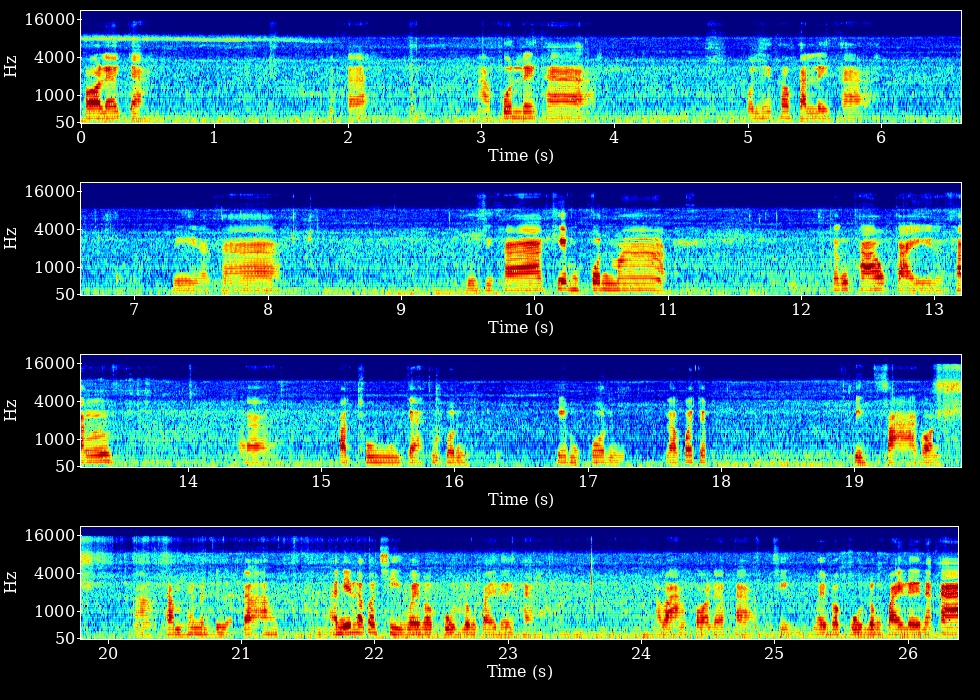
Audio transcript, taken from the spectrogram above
พอแล้วจ้ะนะคะหาคนเลยค่ะ คนให้เข้ากันเลยค่ะ นี่แหละค่ะดูสิคะเข้มข้นมาก ทั้งเท้าไก่ทั้งเอ่อปลาทูจ้ะทุกคนเข้มข้นเราก็จะปิดฝาก่อนอ่าทำให้มันเดือดแล้วเอาอันนี้เราก็ฉีกใบมะกรูดลงไปเลยค่ะเอาวางพอแล้วค่ะ ฉีกใบมะกรูดลงไปเลยนะคะ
